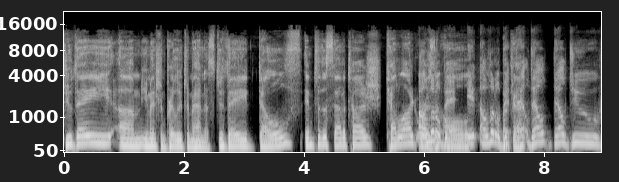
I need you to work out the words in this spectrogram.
Do they? Um, you mentioned Prelude to Madness. Do they delve into the Savatage catalog, or a little it bit all? it, a little bit Okay. they'll, they'll they'll do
